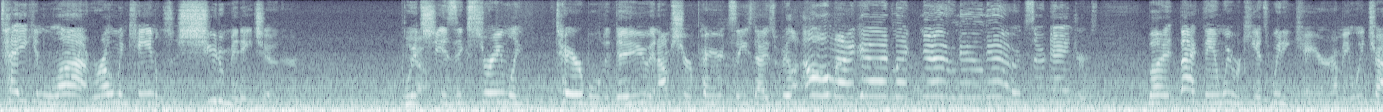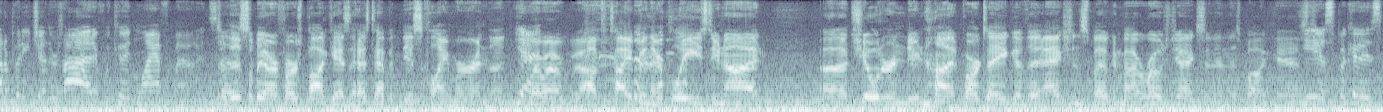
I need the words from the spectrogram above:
take and light Roman candles and shoot them at each other, which yeah. is extremely terrible to do, and I'm sure parents these days would be like, "Oh my God, like no, no, no, it's so dangerous." But back then we were kids, we didn't care. I mean, we'd try to put each other's eye if we could and laugh about it. So, so this will be our first podcast that has to have a disclaimer and the yeah. where I have to type in there, please do not uh, children do not partake of the actions spoken by Rose Jackson in this podcast. Yes, because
